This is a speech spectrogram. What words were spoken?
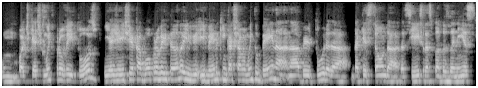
um podcast muito proveitoso, e a gente acabou aproveitando e, e vendo que encaixava muito bem na, na abertura da, da questão da, da ciência das plantas daninhas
